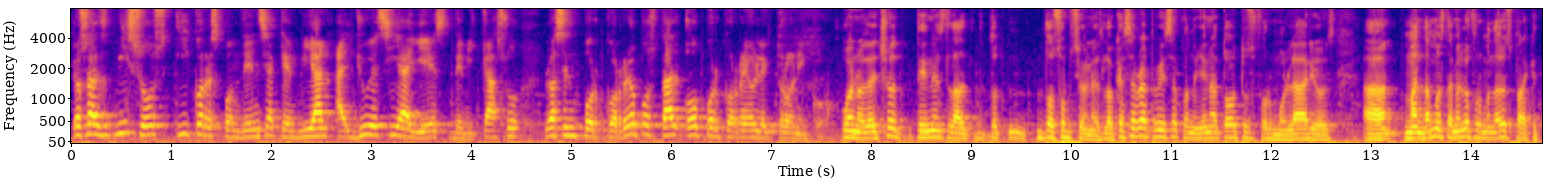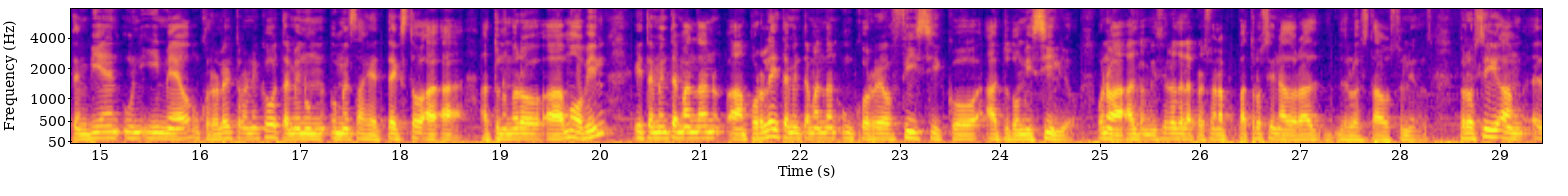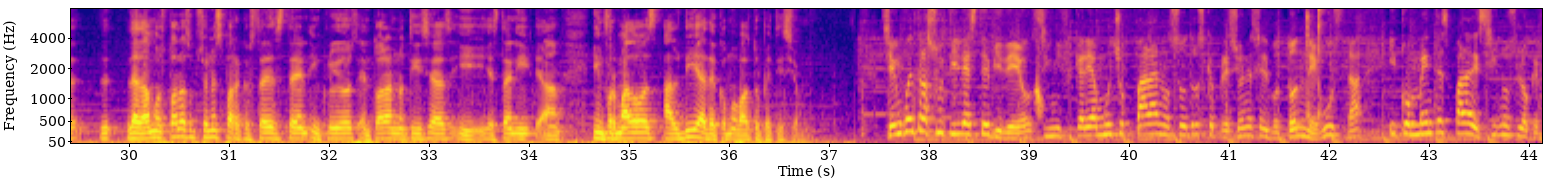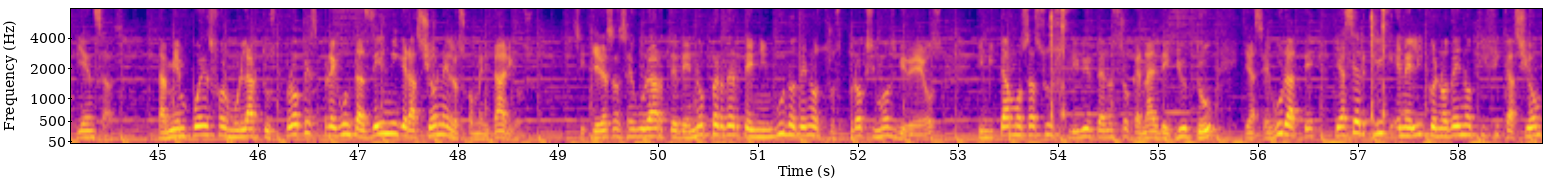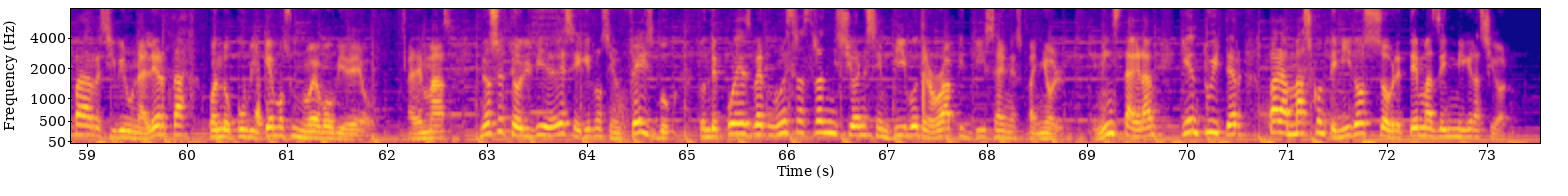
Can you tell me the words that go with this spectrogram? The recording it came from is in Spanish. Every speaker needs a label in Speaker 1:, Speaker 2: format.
Speaker 1: Los avisos y correspondencia que envían al USCIS, de mi caso, lo hacen por correo postal o por correo electrónico.
Speaker 2: Bueno, de hecho tienes las dos opciones. Lo que hace Rapid Visa cuando llena todos tus formularios, ah, mandamos también los formularios para que te envíen un email, un correo electrónico, también un, mensaje de texto a, tu número ah, móvil y también te mandan, ah, por ley, también te mandan un correo físico a tu domicilio, bueno, al domicilio de la persona patrocinadora de los Estados Unidos. Pero sí, le damos todas las opciones para que ustedes estén incluidos en todas las noticias y, estén informados al día de cómo va tu petición.
Speaker 1: Si encuentras útil este video, significaría mucho para nosotros que presiones el botón me gusta y comentes para decirnos lo que piensas. También puedes formular tus propias preguntas de inmigración en los comentarios. Si quieres asegurarte de no perderte ninguno de nuestros próximos videos, te invitamos a suscribirte a nuestro canal de YouTube y asegúrate de hacer clic en el icono de notificación para recibir una alerta cuando publiquemos un nuevo video. Además, no se te olvide de seguirnos en Facebook, donde puedes ver nuestras transmisiones en vivo de Rapid Visa en español, en Instagram y en Twitter para más contenidos sobre temas de inmigración.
